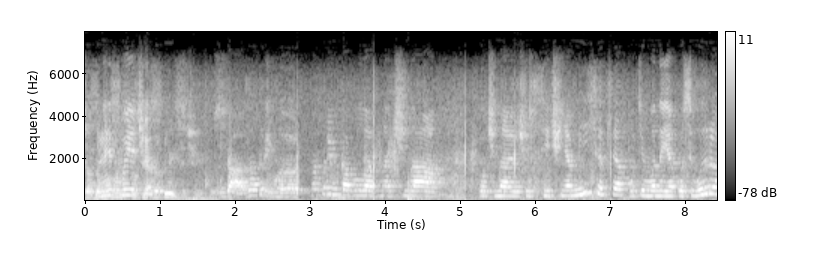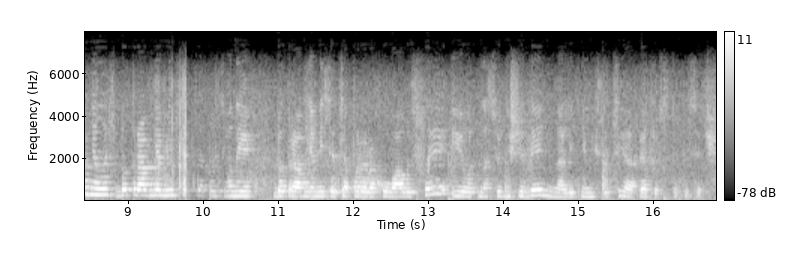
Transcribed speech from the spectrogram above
Зараз Не своєчасно. 150 тисяч якось. Да, затримка. Затримка була значна, починаючи з січня місяця, потім вони якось вирівнялись до травня місяця, тобто вони до травня місяця перерахували все, і от на сьогоднішній день, на літні місяці, опять ось 100 тисяч.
